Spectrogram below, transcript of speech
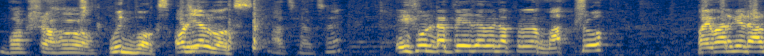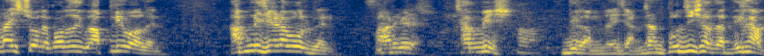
বক্স সহ। উইথ বক্স অরিজিনাল বক্স আচ্ছা আচ্ছা। এই ফোনটা পেয়ে যাবেন আপনারা মাত্র ভাই মার্কেট আঠাইশ চলে কত দিব? আপনি বলেন। আপনি যেটা বলবেন মার্কেট ছাব্বিশ? হ্যাঁ। দিলাম ভাই যান যান পঁচিশ হাজার দিলাম।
